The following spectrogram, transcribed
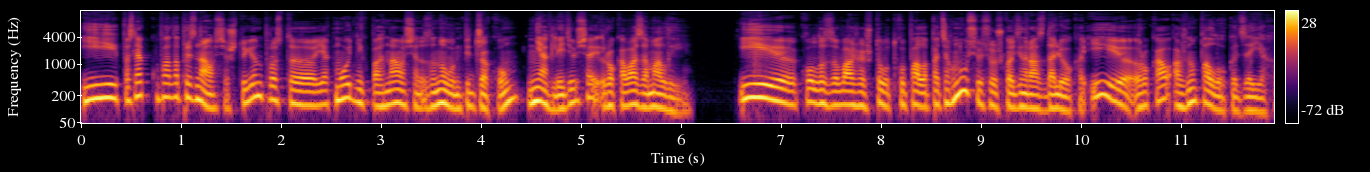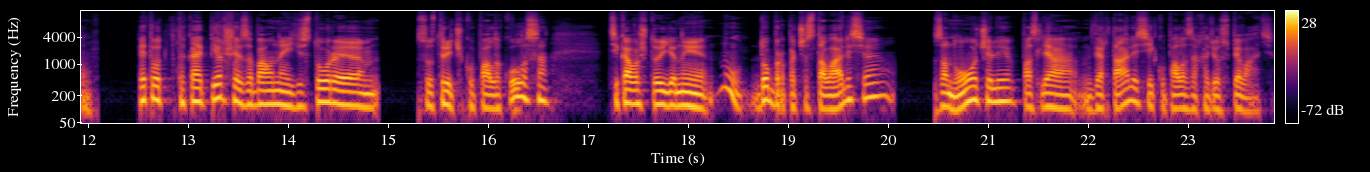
І пасля купала прызнаўся што ён просто як моднік пагнаўся за новым піджаком не агледзеўся і рукава за малы і кола заўважыў што вот купала пацягнуўся ўсё ж адзін раз далёка і рукаў ажно па локаць заехаў. Это вот такая першая забаўная гісторыя сустрэчы купала коласа цікава што яны ну добра пачаставаліся заночылі пасля вярталіся і купала захацеў спяваць.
